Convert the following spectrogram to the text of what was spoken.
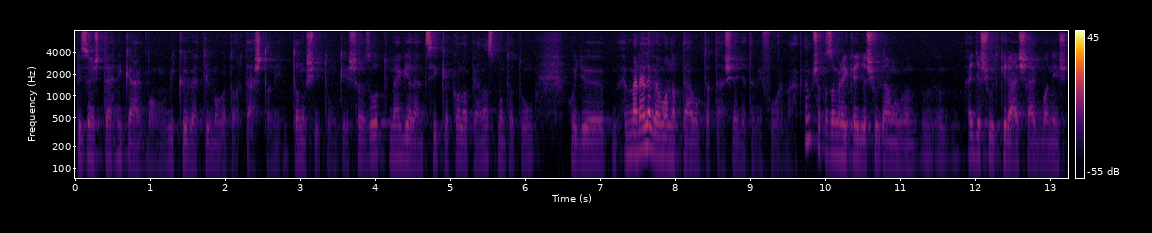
bizonyos technikákban mi követő magatartást tanúsítunk, és az ott megjelent cikkek alapján azt mondhatunk, hogy már eleve vannak távoktatási egyetemi formák. Nem csak az Amerikai Egyesült Államokban, Egyesült Királyságban is,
